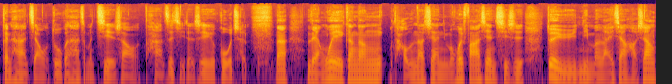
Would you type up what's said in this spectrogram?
跟他的角度，跟他怎么介绍他自己的这个过程。那两位刚刚讨论到现在，你们会发现，其实对于你们来讲，好像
